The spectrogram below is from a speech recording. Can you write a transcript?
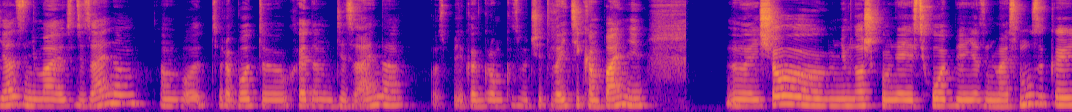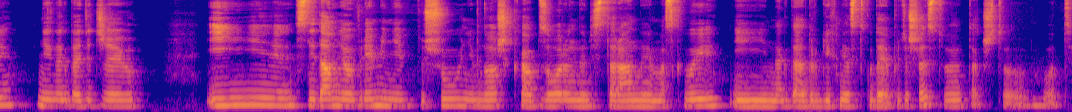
я занимаюсь дизайном, вот, работаю хедом дизайна. Господи, как громко звучит в IT-компании. Ну, Еще немножко у меня есть хобби, я занимаюсь музыкой, иногда диджею. И с недавнего времени пишу немножко обзоры на рестораны Москвы и иногда других мест, куда я путешествую. Так что вот,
